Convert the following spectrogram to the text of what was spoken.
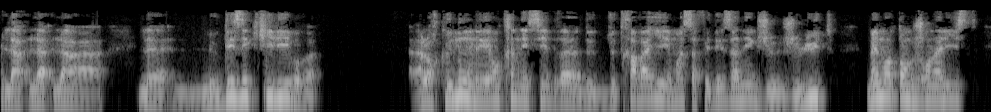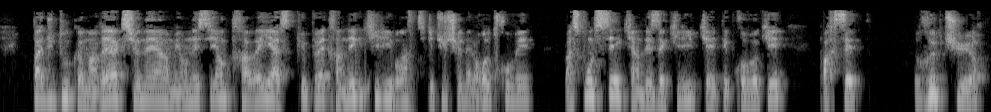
la, la, la, le déséquilibre, alors que nous, on est en train d'essayer de, de, de, travailler. moi, ça fait des années que je, lutte, même en tant que journaliste, pas du tout comme un réactionnaire, mais en essayant de travailler à ce que peut être un équilibre institutionnel retrouvé, parce qu'on sait qu'il y a un déséquilibre qui a été provoqué par cette rupture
